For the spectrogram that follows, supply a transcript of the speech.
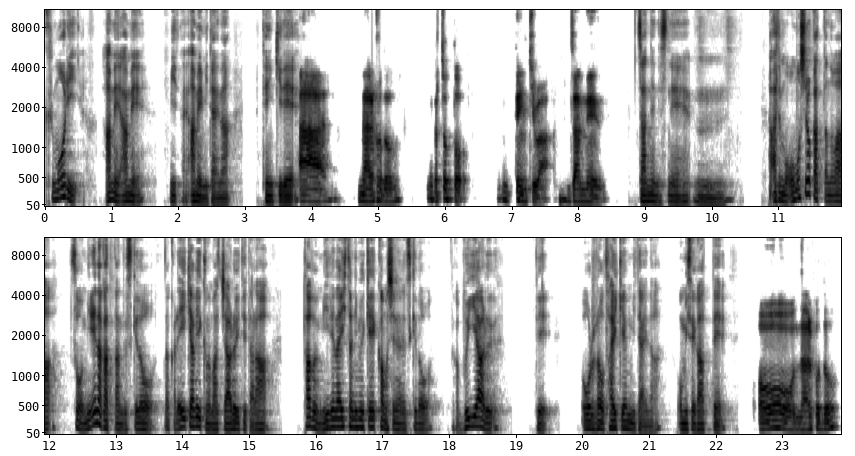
曇り、雨、雨、みたいな、雨みたいな天気で、ああ、なるほど。なんかちょっと、天気は残念。残念ですね。うん。あ、でも面白かったのは、そう、見れなかったんですけど、なんかレイキャビークの街歩いてたら、多分見れない人に向けかもしれないですけど、なんか VR でオーロラを体験みたいなお店があって、おー、なるほど。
